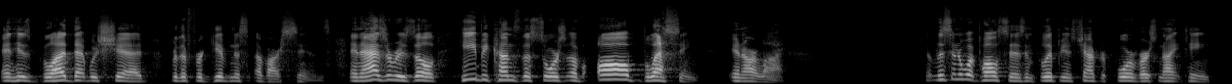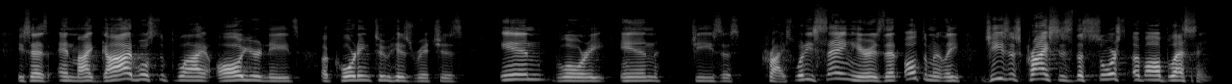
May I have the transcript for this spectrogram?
and his blood that was shed for the forgiveness of our sins. And as a result, he becomes the source of all blessing in our life. Listen to what Paul says in Philippians chapter 4 verse 19. He says, "And my God will supply all your needs according to his riches in glory in Jesus Christ." What he's saying here is that ultimately Jesus Christ is the source of all blessing.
